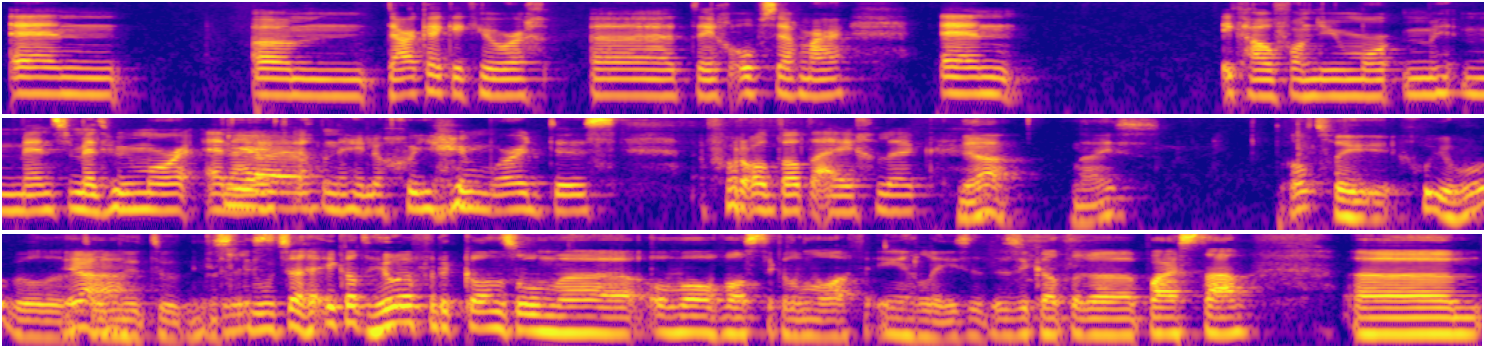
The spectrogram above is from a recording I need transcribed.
en ehm, daar kijk ik heel erg eh, tegenop, zeg maar. En ik hou van humor, m- mensen met humor. En hij heeft echt een hele goede humor. Dus vooral dat eigenlijk. Ja, nice. Wel twee goede voorbeelden Ja, tot nu toe. Dus ik moet zeggen, ik had heel even de kans om, eh, om alvast, ik had hem al even ingelezen. Dus ik had er eh, een paar staan. Ehm,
